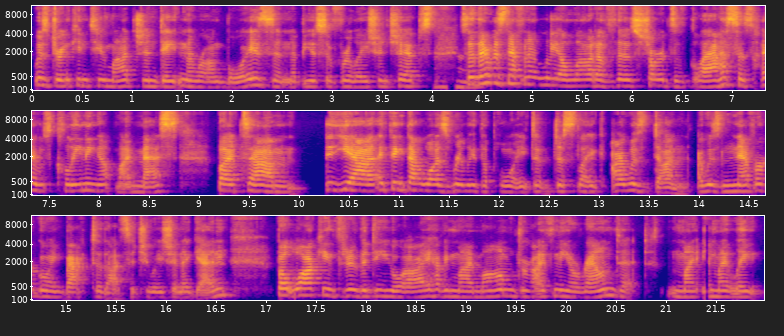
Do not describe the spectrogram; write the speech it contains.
was drinking too much and dating the wrong boys and abusive relationships. Mm-hmm. So there was definitely a lot of those shards of glass as I was cleaning up my mess. But um, yeah, I think that was really the point of just like I was done. I was never going back to that situation again. But walking through the DUI, having my mom drive me around it my in my late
